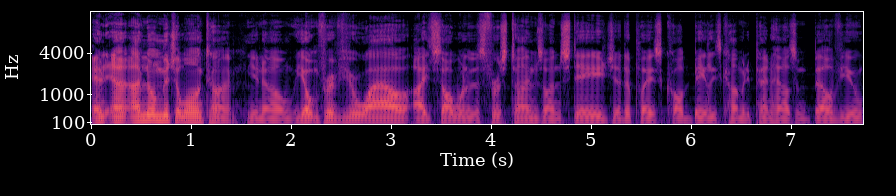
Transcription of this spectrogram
And, I've known Mitch a long time. You know, he opened for him for a while. I saw one of his first times on stage at a place called Bailey's Comedy Penthouse in Bellevue.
